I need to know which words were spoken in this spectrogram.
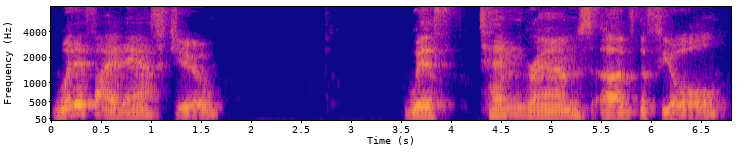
What if I had asked you with 10 grams of the fuel,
